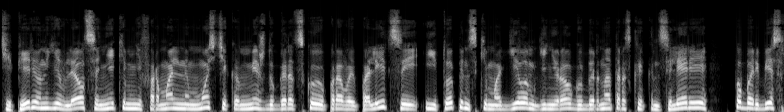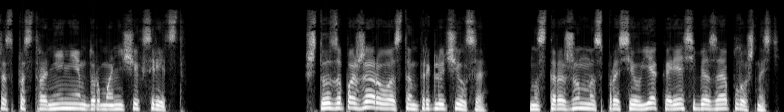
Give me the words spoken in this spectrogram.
Теперь он являлся неким неформальным мостиком между городской управой полиции и Топинским отделом генерал-губернаторской канцелярии по борьбе с распространением дурманящих средств. «Что за пожар у вас там приключился?» — настороженно спросил я, коря себя за оплошность.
